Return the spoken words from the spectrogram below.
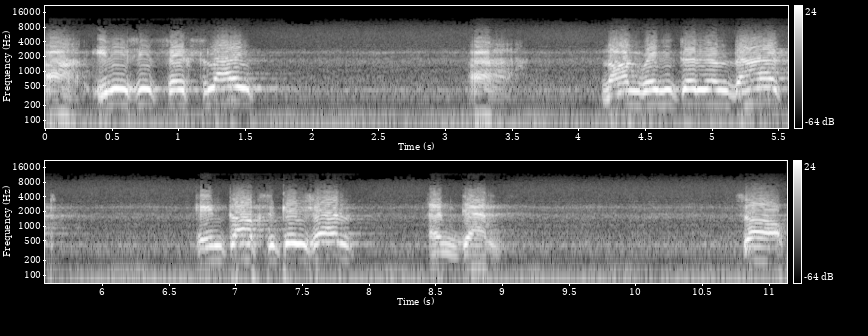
Uh, illicit sex life, uh, non-vegetarian diet, intoxication and gambling. So,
